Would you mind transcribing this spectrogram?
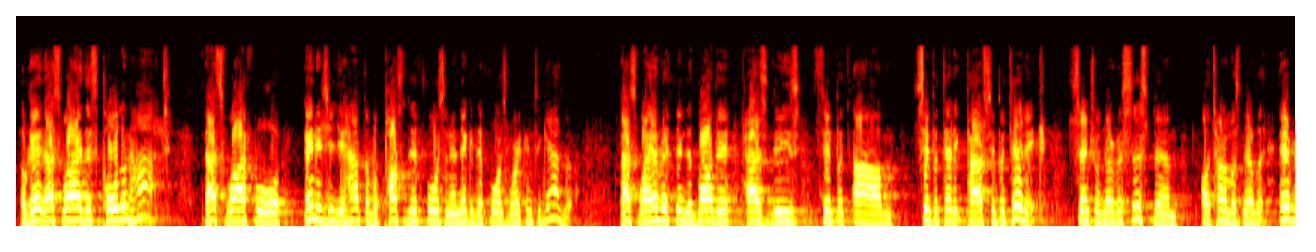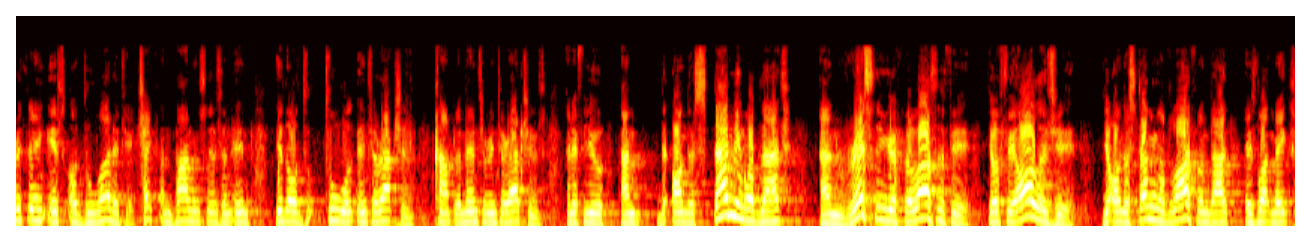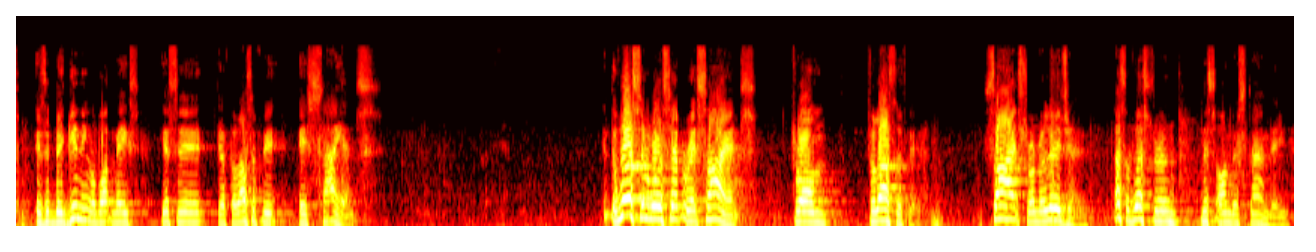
Okay? That's why there's cold and hot. That's why for energy you have to have a positive force and a negative force working together. That's why everything, the body has these sympath- um, sympathetic, parasympathetic, central nervous system, autonomous nervous, everything is a duality, check and balances and in, you know, dual interaction, complementary interactions. And if you, and the understanding of that and resting your philosophy, your theology, your understanding of life on that is what makes, is the beginning of what makes, you see, your philosophy a science. The Western world separates science from philosophy, science from religion. That's a Western misunderstanding.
